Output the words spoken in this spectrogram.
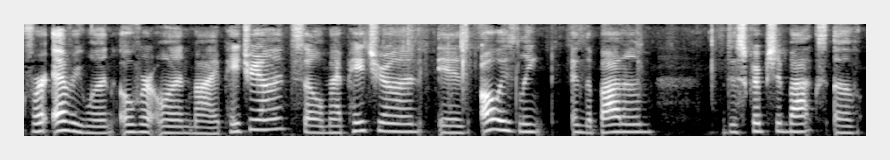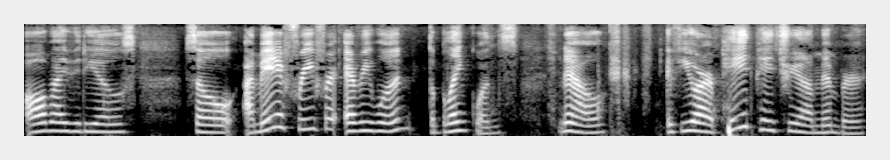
for everyone over on my Patreon. So my Patreon is always linked in the bottom description box of all my videos. So I made it free for everyone, the blank ones. Now, if you are a paid Patreon member,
